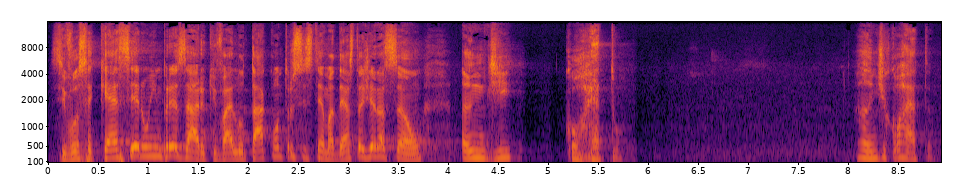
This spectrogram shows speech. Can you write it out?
Se você quer ser um empresário que vai lutar contra o sistema desta geração, ande correto. Ande correto.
